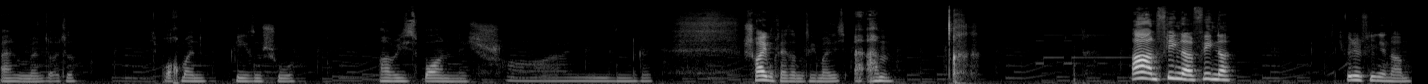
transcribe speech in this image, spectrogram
Einen Moment, Leute. Ich brauche meinen Riesenschuh. Aber die spawnen nicht. Scheißendreck. Schreibengläser natürlich meine ich. Ah, ein Fliegender, ein Fliegender. Ich will den Fliegenden haben.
